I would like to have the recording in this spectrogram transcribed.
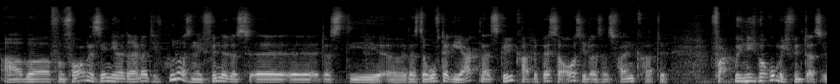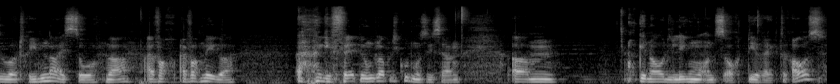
Aber von vorne sehen die halt relativ cool aus. Und ich finde, dass, äh, äh dass, die, äh, dass der Ruf der Gejagten als Skillkarte besser aussieht als als Fallenkarte. Fragt mich nicht warum. Ich finde das übertrieben nice so. Ja, einfach, einfach mega. Gefällt mir unglaublich gut, muss ich sagen. Ähm, genau, die legen wir uns auch direkt raus.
